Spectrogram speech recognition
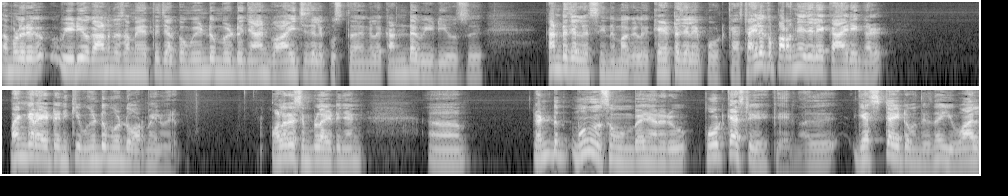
നമ്മളൊരു വീഡിയോ കാണുന്ന സമയത്ത് ചിലപ്പം വീണ്ടും വീണ്ടും ഞാൻ വായിച്ച ചില പുസ്തകങ്ങൾ കണ്ട വീഡിയോസ് കണ്ട ചില സിനിമകൾ കേട്ട ചില പോഡ്കാസ്റ്റ് അതിലൊക്കെ പറഞ്ഞ ചില കാര്യങ്ങൾ ഭയങ്കരമായിട്ട് എനിക്ക് വീണ്ടും വീണ്ടും ഓർമ്മയിൽ വരും. വളരെ സിമ്പിളായിട്ട് ഞാൻ രണ്ട് മൂന്ന് ദിവസം മുമ്പേ ഞാനൊരു പോഡ്കാസ്റ്റ് കേൾക്കുകയായിരുന്നു. അത് ഗസ്റ്റായിട്ട് വന്നിരുന്ന യുവാൽ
